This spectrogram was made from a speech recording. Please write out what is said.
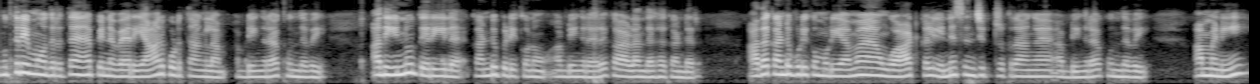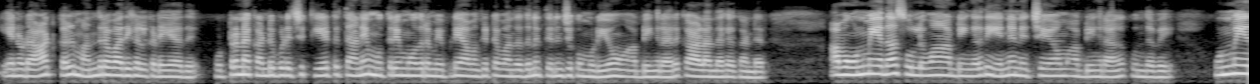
முத்திரை மோதிரத்தை பின்ன வேற யார் கொடுத்தாங்களாம்? அப்படிங்கிறா குந்தவை. அது இன்னும் தெரியல. கண்டுபிடிக்கணும் அப்படிங்கிறாரு காலாந்தக கண்டர். அதை கண்டுபிடிக்க முடியாமல் உங்கள் ஆட்கள் என்ன செஞ்சுக்கிட்டு இருக்கிறாங்க? அப்படிங்கிறா குந்தவை. அம்மணி என்னோட ஆட்கள் மந்திரவாதிகள் கிடையாது. ஒற்றனை கண்டுபிடிச்சு கேட்டுத்தானே முத்திரை மோதிரம் எப்படி அவன்கிட்ட வந்ததுன்னு தெரிஞ்சுக்க முடியும் அப்படிங்கிறாரு காலாந்தக கண்டர் அவன் உண்மையை தான் சொல்லுவான் அப்படிங்கிறது என்ன நிச்சயம் அப்படிங்கிறாங்க குந்தவை. உண்மையை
